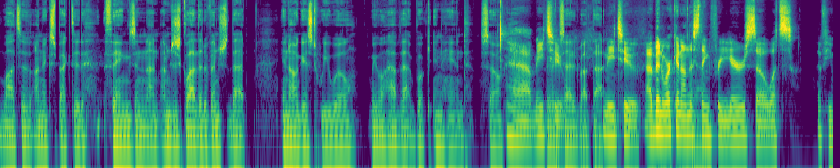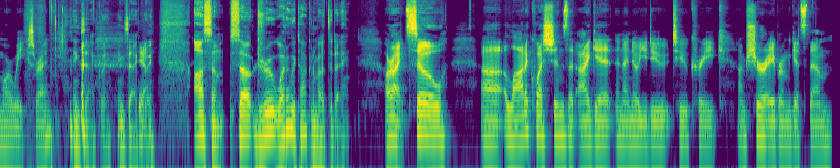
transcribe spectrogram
lots of unexpected things, and I'm, I'm just glad that eventually that in August we will we will have that book in hand. So Yeah, me too. excited about that. Me too. I've been working on this Yeah. thing for years, so what's a few more weeks, right? exactly, exactly. Awesome. So, Drew, what are we talking about today? All right. So, uh, a lot of questions that I get, and I know you do too, Creek. I'm sure Abram gets them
